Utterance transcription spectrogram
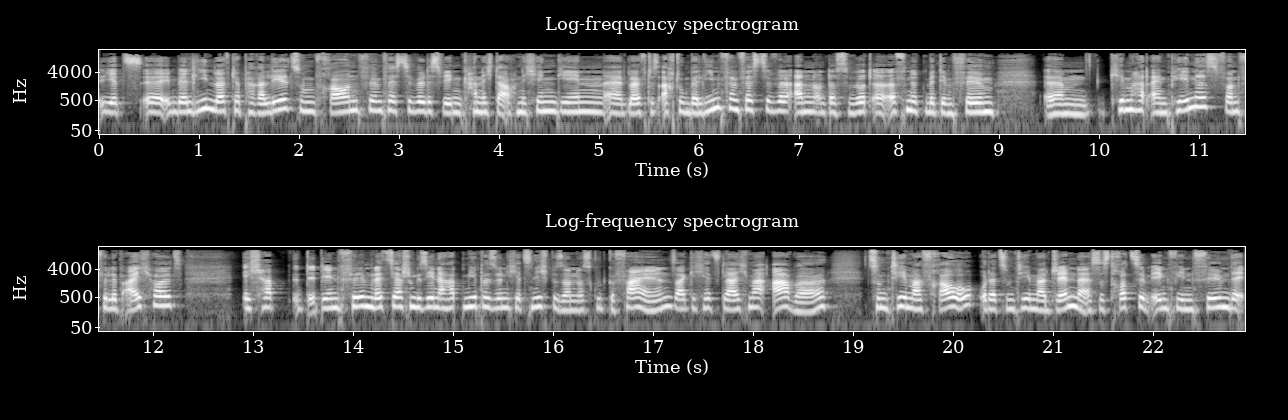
jetzt äh, in Berlin läuft ja parallel zum Frauenfilmfestival, deswegen kann ich da auch nicht hingehen. Äh, läuft das Achtung Berlin Filmfestival an und das wird eröffnet mit dem Film ähm, Kim hat einen Penis von Philipp Eichholz. Ich habe den Film letztes Jahr schon gesehen. Er hat mir persönlich jetzt nicht besonders gut gefallen, sage ich jetzt gleich mal. Aber zum Thema Frau oder zum Thema Gender ist es trotzdem irgendwie ein Film, der,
